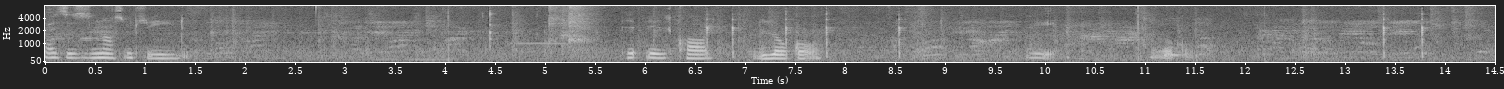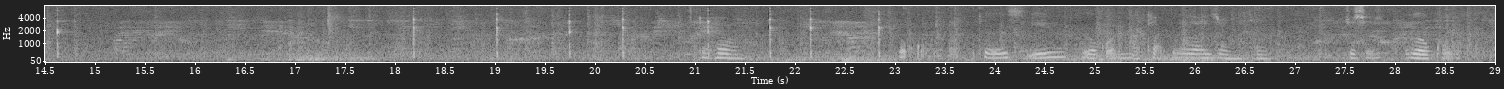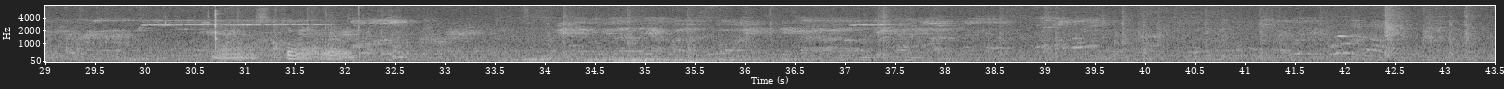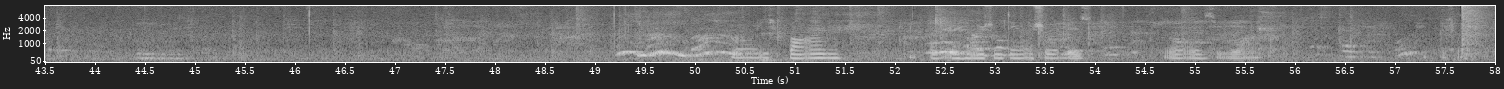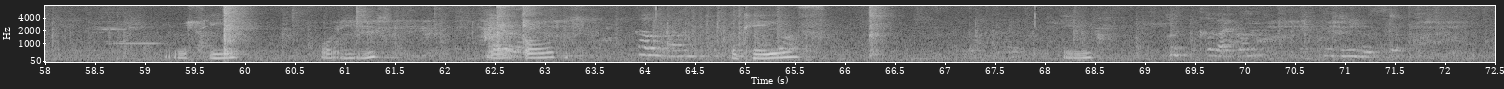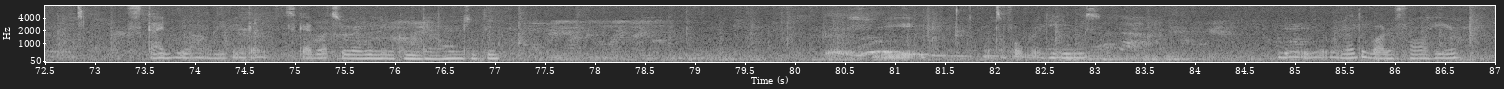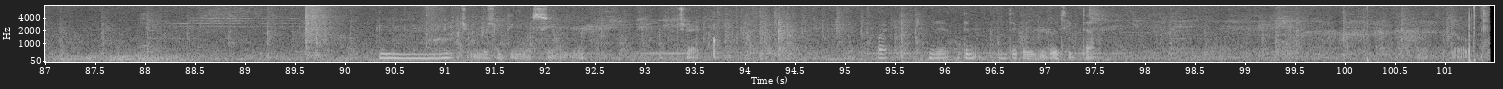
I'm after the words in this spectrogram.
Guys, this is an awesome seed. It is called Local. Yeah. Local. The hell? Local. Okay, see? Local, not capitalized or anything. Just says local. Generator. Well, spawn over here or something, I'm not sure what it is. So it's a rock. You'll see four ends, waterfalls, a cave. See? Skyblock, I think skyblocks are right when they come down or something. See, lots of overhangs. There's another waterfall here. Hmm, sure something else here. Check. But I didn't, didn't think I would go take that.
